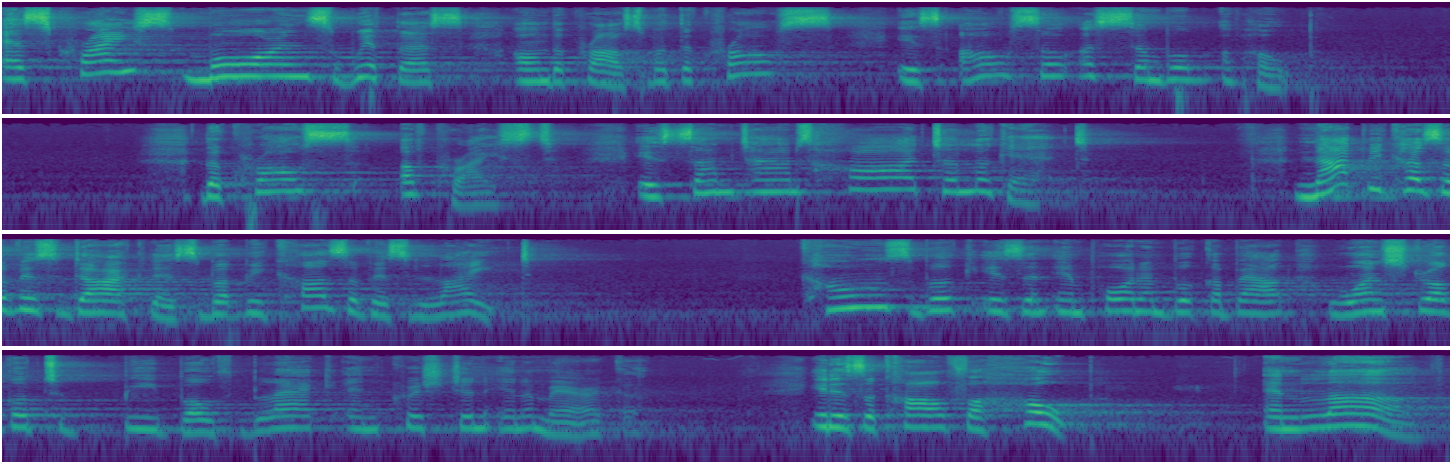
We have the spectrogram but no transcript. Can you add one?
as Christ mourns with us on the cross. But the cross is also a symbol of hope. The cross of Christ is sometimes hard to look at, not because of its darkness, but because of its light. Cone's book is an important book about one struggle to be both black and Christian in America. It is a call for hope and love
